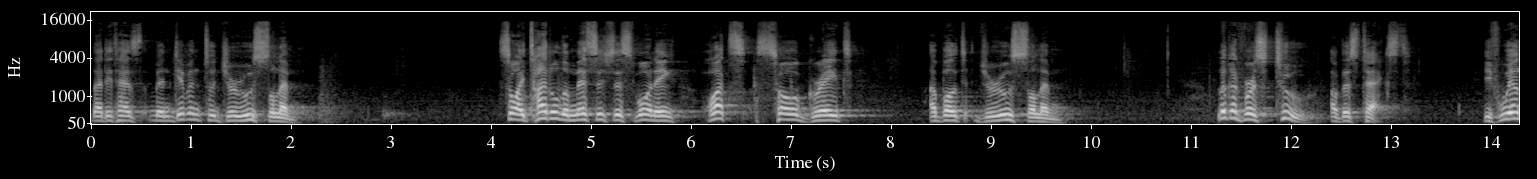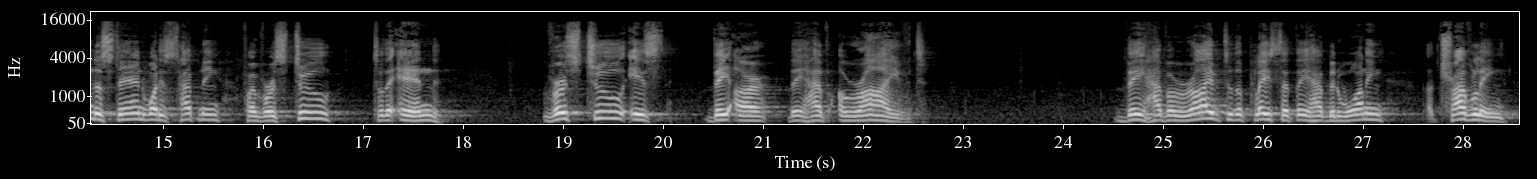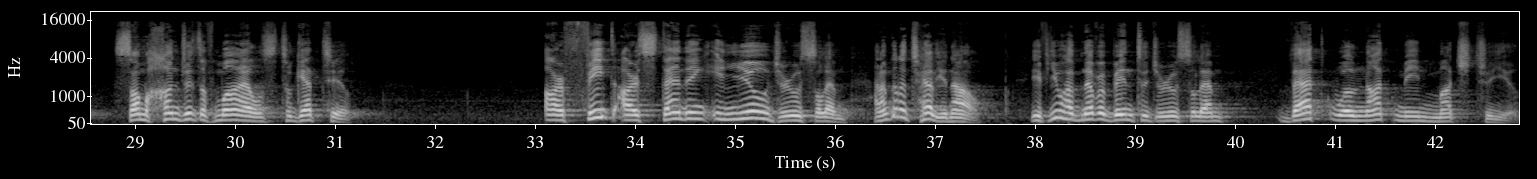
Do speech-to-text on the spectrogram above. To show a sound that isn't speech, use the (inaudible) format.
that it has been given to Jerusalem. So I titled the message this morning, What's So Great About Jerusalem? Look at verse 2 of this text. If we understand what is happening from verse 2 to the end, verse 2 is they are they have arrived. They have arrived to the place that they have been wanting uh, traveling some hundreds of miles to get to. Our feet are standing in you, Jerusalem. And I'm going to tell you now if you have never been to Jerusalem, that will not mean much to you.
